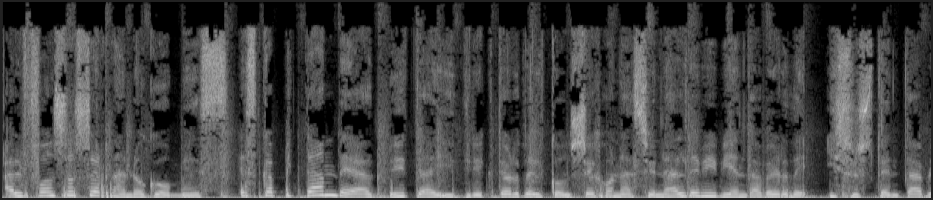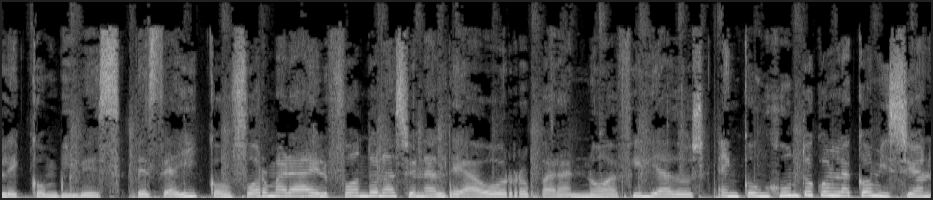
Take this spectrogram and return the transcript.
Alfonso Serrano Gómez es capitán de Advita y director del Consejo Nacional de Vivienda Verde y Sustentable Convives. Desde ahí conformará el Fondo Nacional de Ahorro para No Afiliados en conjunto con la Comisión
